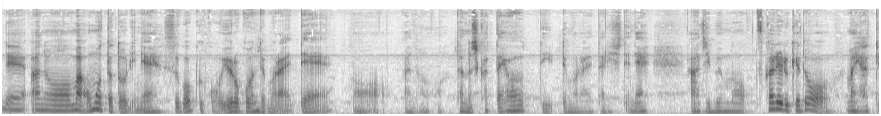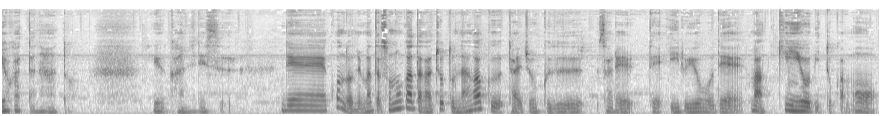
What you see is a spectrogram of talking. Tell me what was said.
であのまあ思った通りねすごくこう喜んでもらえてもう楽しかったよって言ってもらえたりしてね。あ自分も疲れるけど、まあ、やってよかったなという感じです。で今度ねまたその方がちょっと長く体調崩されているようで、まあ、金曜日とかも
